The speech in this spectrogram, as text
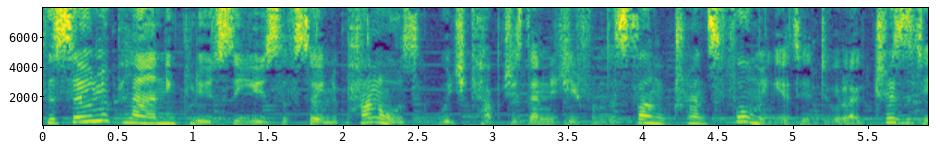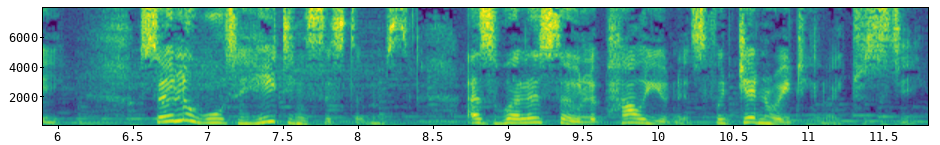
The solar plan includes the use of solar panels, which captures energy from the sun, transforming it into electricity, solar water heating systems, as well as solar power units for generating electricity.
